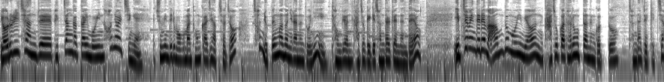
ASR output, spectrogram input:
열흘이 채 안 돼 100장 가까이 모인 헌혈증에 주민들이 모금한 돈까지 합쳐져 1,600만 원이라는 돈이 경비원 가족에게 전달됐는데요. 입주민들의 마음도 모이면 가족과 다름없다는 것도 전달됐겠죠.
